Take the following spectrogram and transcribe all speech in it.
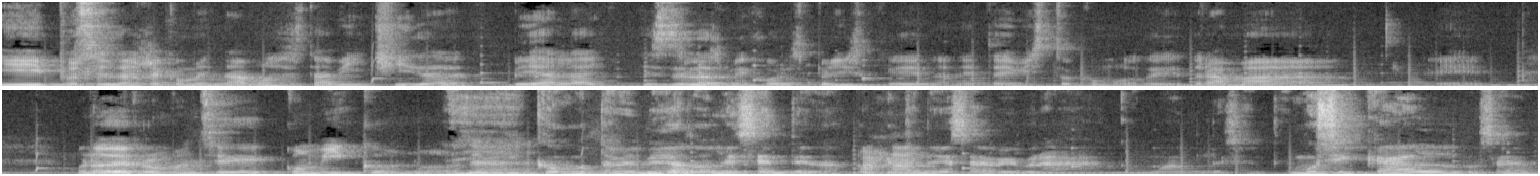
Y pues se las recomendamos, está bien chida, véala, es de las mejores pelis que la neta he visto como de drama, eh, bueno, de romance cómico, ¿no? O sea, y como también medio adolescente, ¿no? Porque Ajá. tiene esa vibra como adolescente. Musical, o sea,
